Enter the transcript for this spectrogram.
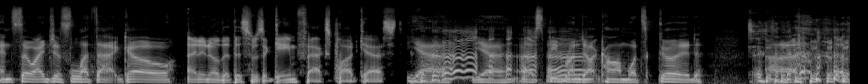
and so I just let that go. I didn't know that this was a Game Facts podcast. Yeah, yeah. Uh, speedrun.com. What's good? Uh,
